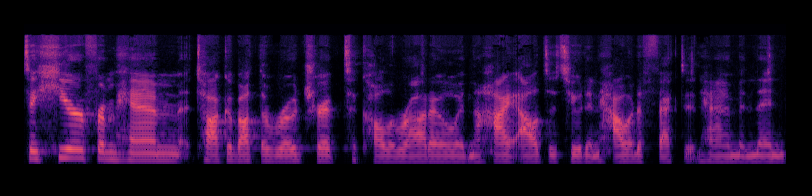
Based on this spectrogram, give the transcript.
to hear from him talk about the road trip to Colorado and the high altitude and how it affected him. And then,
